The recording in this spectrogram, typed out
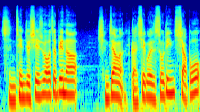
今天就先说到这边了，先这样了。感谢各位的收听，下播。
